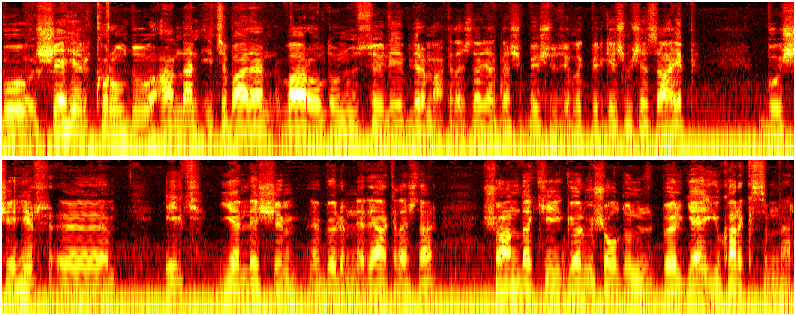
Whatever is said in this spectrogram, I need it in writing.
bu şehir kurulduğu andan itibaren var olduğunu söyleyebilirim arkadaşlar. Yaklaşık 500 yıllık bir geçmişe sahip bu şehir. E, ilk yerleşim e, bölümleri arkadaşlar. Şu andaki görmüş olduğunuz bölge yukarı kısımlar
